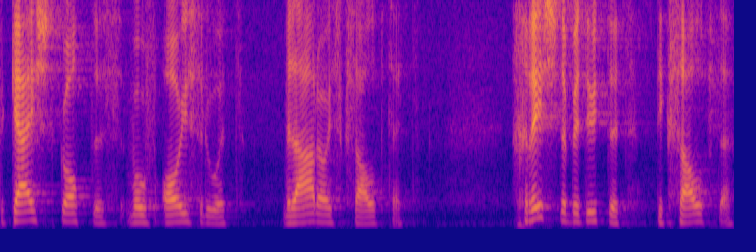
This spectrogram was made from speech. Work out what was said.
Der Geist Gottes, der auf uns ruht, weil er uns gesalbt hat. Christen bedeutet die Gesalbten.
